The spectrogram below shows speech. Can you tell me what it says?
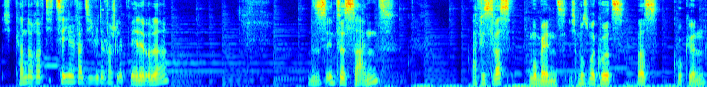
Ich kann doch auf dich zählen, falls ich wieder verschleppt werde, oder? Das ist interessant. Ah, wisst ihr was? Moment, ich muss mal kurz was gucken.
